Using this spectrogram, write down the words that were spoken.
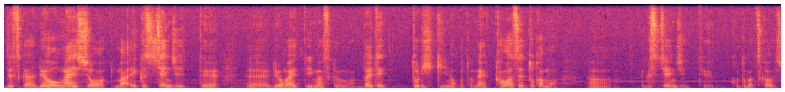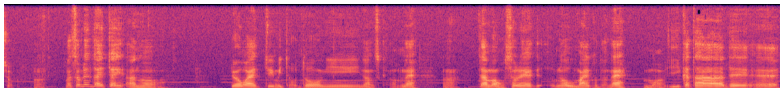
ですから両替商まあ exchange って、えー、両替って言いますけども大体取引のことね為替とかも、うん、 exchange っていう言葉使うでしょ。うんまあ、それ大体あの両替っていう意味と同義なんですけどもね。うんだもうそれのうまいことねもう言い方で、え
